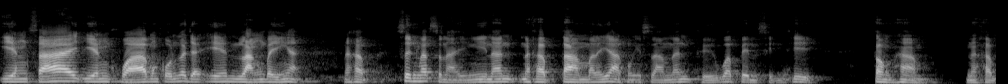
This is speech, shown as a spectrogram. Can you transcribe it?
เอียงซ้ายเอียงขวาบางคนก็จะเอ็นหลังไปอย่างเงี้ยนะครับ ซึ่งลักษณะอย่างนี้นั้นนะครับ ตามมารยาทของอิสลามนั้นถือว่าเป็นสิ่งที่ต้องห้ามนะครับ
